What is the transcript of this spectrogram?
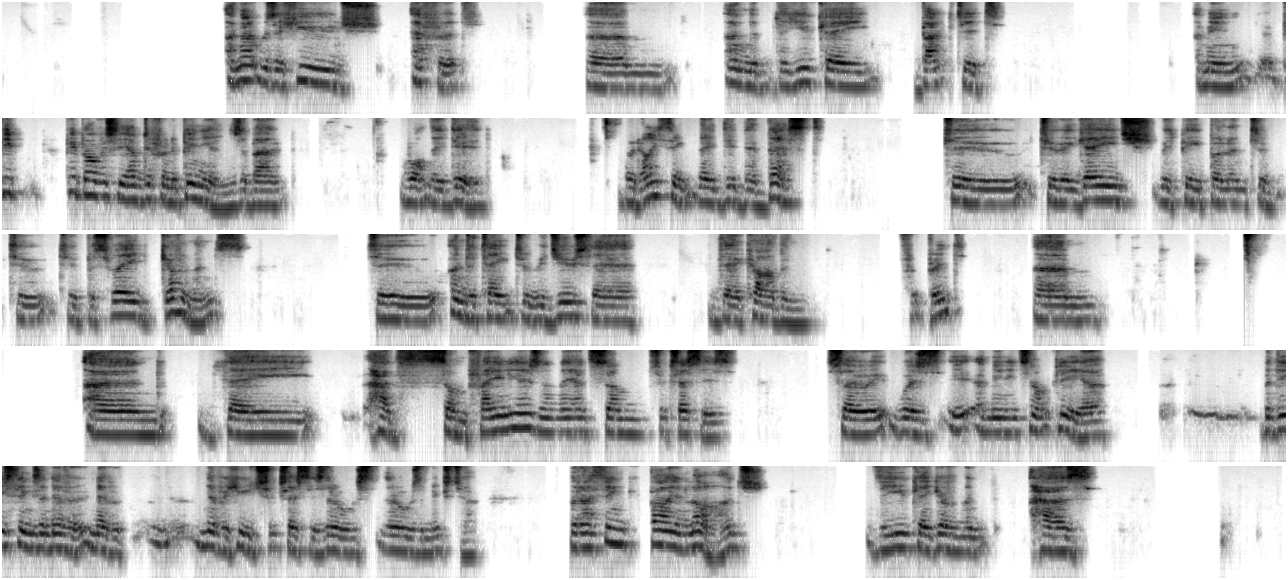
And that was a huge effort um, and the, the UK backed it. I mean, pe- people obviously have different opinions about what they did, but I think they did their best to to engage with people and to to to persuade governments to undertake to reduce their their carbon footprint um, and they had some failures and they had some successes. So it was, it, I mean, it's not clear, but these things are never, never, never huge successes. They're always, they're always a mixture. But I think by and large, the UK government has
